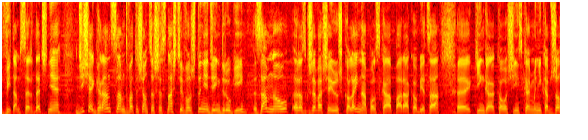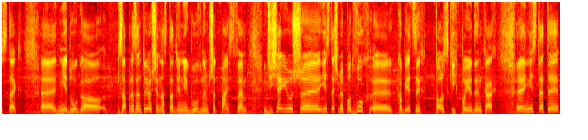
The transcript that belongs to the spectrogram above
Witam serdecznie. Dzisiaj Grand Slam 2016 w Olsztynie, dzień drugi. Za mną rozgrzewa się już kolejna polska para kobieca, e, Kinga Kołosińska i Monika Brzostek. E, Niedługo zaprezentują się na stadionie głównym przed Państwem. Dzisiaj już e, jesteśmy po dwóch kobiecych polskich pojedynkach, e, niestety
